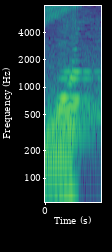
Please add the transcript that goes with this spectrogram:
What?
